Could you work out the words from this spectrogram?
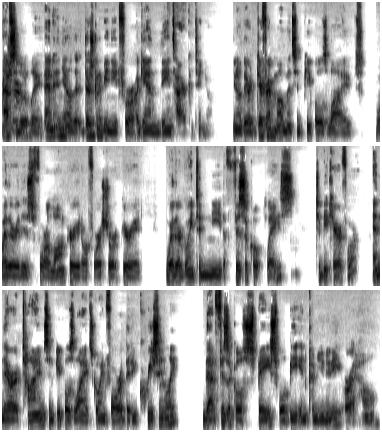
Absolutely. Sure. And, and, you know, there's going to be need for, again, the entire continuum. You know, there are different moments in people's lives, whether it is for a long period or for a short period, where they're going to need a physical place to be cared for. And there are times in people's lives going forward that increasingly that physical space will be in community or at home.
